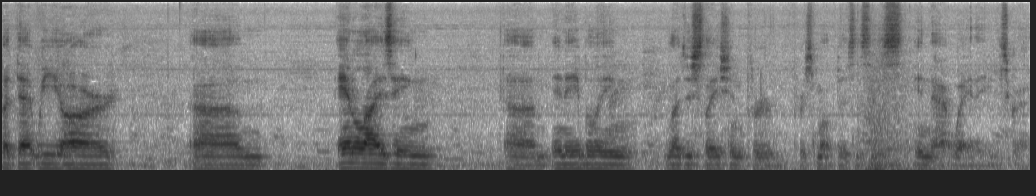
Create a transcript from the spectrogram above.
but that we are um, analyzing um, enabling legislation for, for small businesses in that way that you described.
